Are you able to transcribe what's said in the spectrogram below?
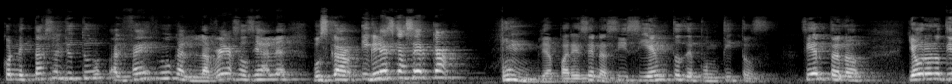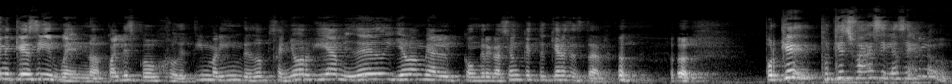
Conectarse al YouTube, al Facebook, a las redes sociales, buscar iglesia cerca, ¡pum! Le aparecen así cientos de puntitos, ¿cierto o no? Y ahora uno tiene que decir, bueno, ¿cuál escojo? De Tim Marín, de Doc, Señor, guía mi dedo y llévame a la congregación que tú quieras estar. ¿Por qué? Porque es fácil hacerlo.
